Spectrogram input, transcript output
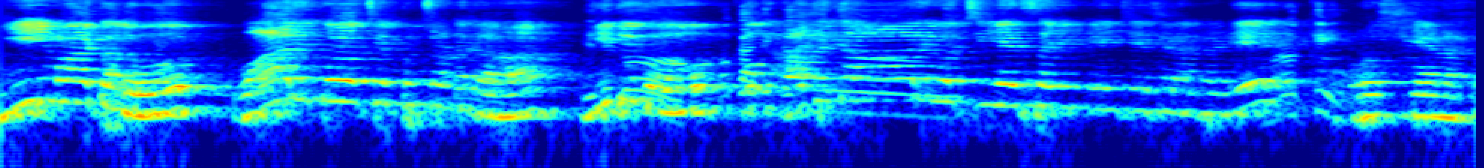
ఈ మాటలు వారితో చెప్పుచుండగా ఇదిగో ఒక అధికారి వచ్చి ఏసయ్యకి ఏం చేశాడంటే. రొక్కాడంట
